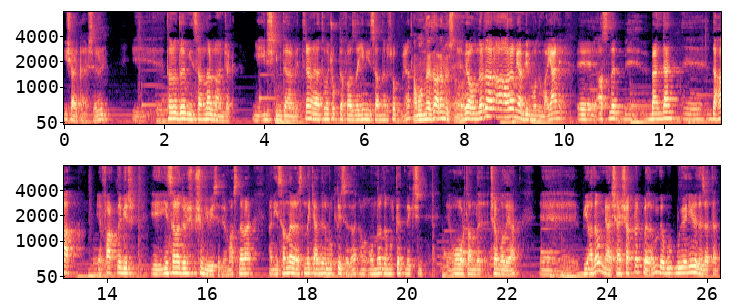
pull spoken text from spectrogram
iş arkadaşları e, tanıdığım insanlarla ancak e, ilişkimi devam ettiren hayatıma çok da fazla yeni insanları sokmayan Ama onları da aramıyorsun ama. ve onları da ara- aramayan bir modum var. Yani e, aslında e, benden e, daha e, farklı bir e, insana dönüşmüşüm gibi hissediyorum. Aslında ben hani insanlar arasında kendini mutlu hisseden, onları da mutlu etmek için e, o ortamda çabalayan e, bir adamım yani şen şakrak bir adamım ve bu, bu yönüyle de zaten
